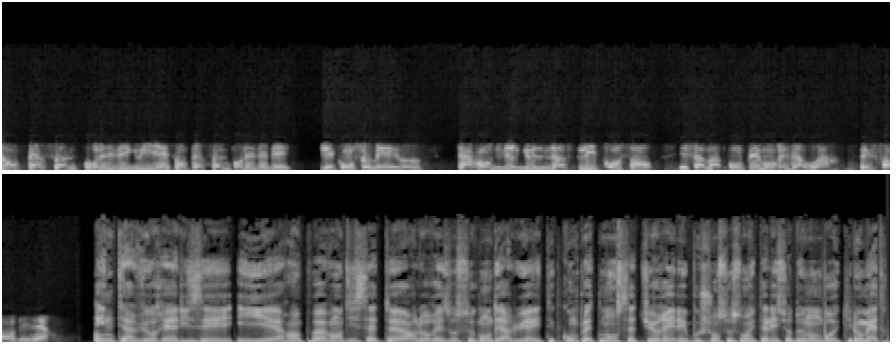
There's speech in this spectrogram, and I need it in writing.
sans personne pour les aiguiller, sans personne pour les aider. J'ai consommé 40,9 litres au 100 et ça m'a pompé mon réservoir. Extraordinaire. Interview réalisée hier un peu avant 17h. Le réseau secondaire, lui, a été complètement saturé. Les bouchons se sont étalés sur de nombreux kilomètres.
